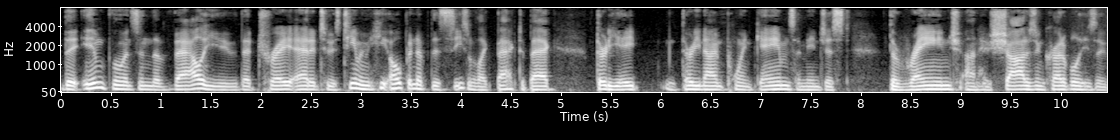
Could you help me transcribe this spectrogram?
the influence and the value that Trae added to his team. I mean, he opened up this season with like back to back 38 and 39 point games. I mean, just the range on his shot is incredible. He's a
